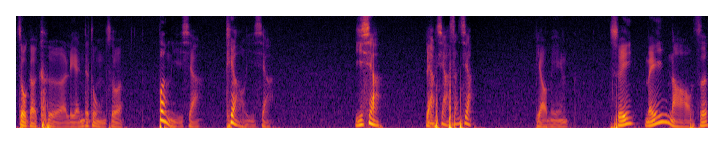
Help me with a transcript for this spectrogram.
做个可怜的动作，蹦一下，跳一下，一下，两下，三下，表明虽没脑子，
